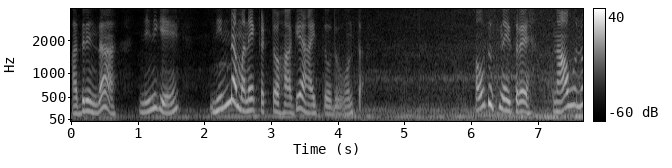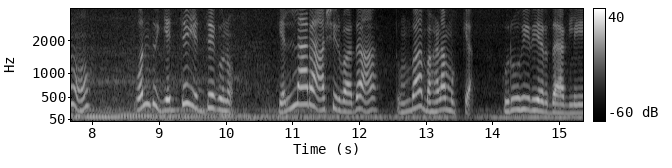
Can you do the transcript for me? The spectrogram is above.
ಅದರಿಂದ ನಿನಗೆ ನಿನ್ನ ಮನೆ ಕಟ್ಟೋ ಹಾಗೆ ಆಯಿತು ಅದು ಅಂತ. ಹೌದು ಸ್ನೇಹಿತರೆ ನಾವು ಒಂದು ಹೆಜ್ಜೆ ಹೆಜ್ಜೆಗೂ ಎಲ್ಲರ ಆಶೀರ್ವಾದ ತುಂಬ ಬಹಳ ಮುಖ್ಯ. ಗುರು ಹಿರಿಯರದಾಗಲಿ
